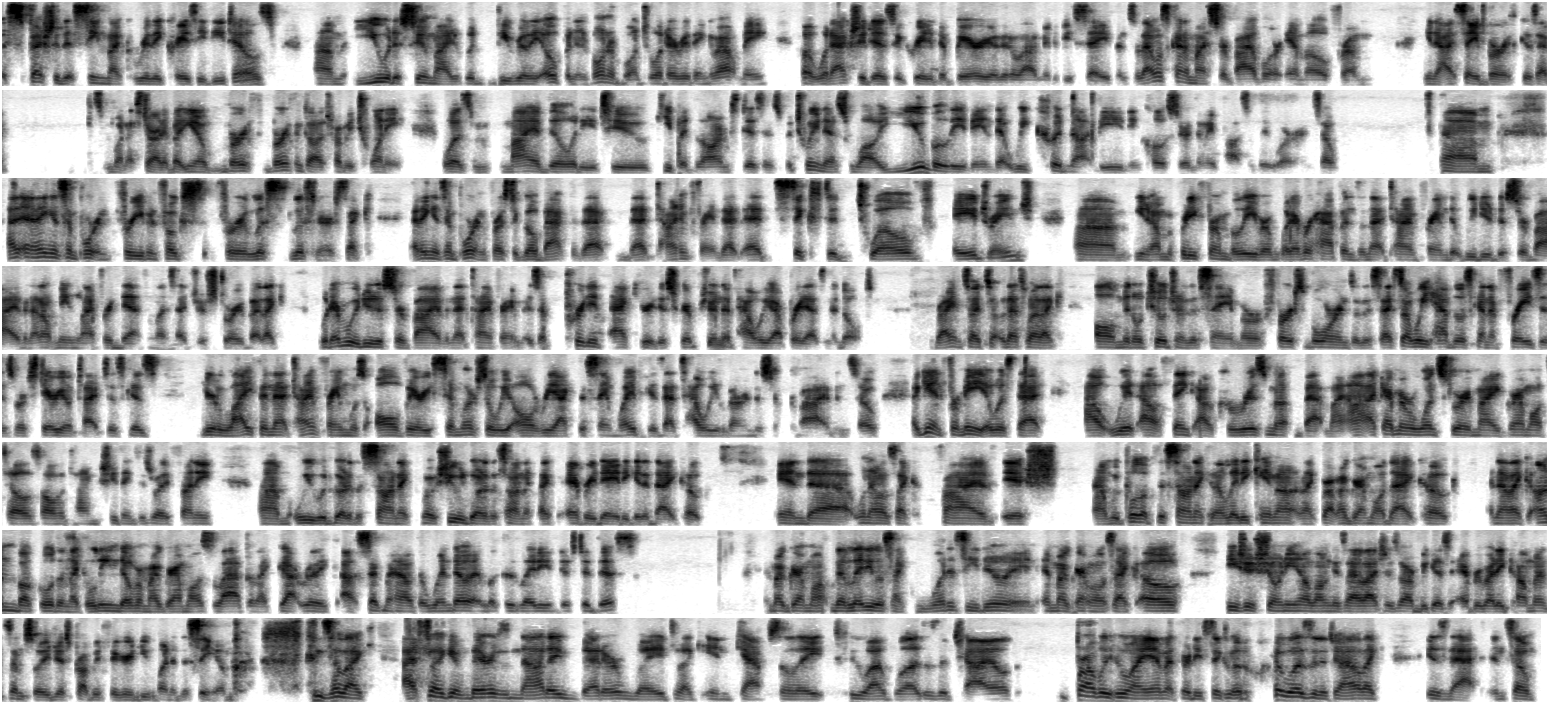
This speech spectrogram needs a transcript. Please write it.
especially that seemed like really crazy details, um, you would assume I would be really open and vulnerable and told everything about me. But what actually did is it created a barrier that allowed me to be safe. And so that was kind of my survival or MO from, you know, I say birth because I when I started, but you know, birth birth until I was probably 20 was my ability to keep an arm's distance between us while you believing that we could not be any closer than we possibly were. And so um, I, I, think it's important for even folks for list, listeners like i think it's important for us to go back to that that time frame that at 6 to 12 age range um, you know i'm a pretty firm believer of whatever happens in that time frame that we do to survive and i don't mean life or death unless that's your story but like whatever we do to survive in that time frame is a pretty accurate description of how we operate as an adult right? And so that's why like all middle children are the same or firstborns are the same. So we have those kind of phrases or stereotypes is because your life in that time frame was all very similar. So we all react the same way because that's how we learn to survive. And so again, for me, it was that outwit, outthink, out charisma, bat my eye. Like I remember one story my grandma tells all the time. She thinks is really funny. um, we would go to the Sonic. Well, she would go to the Sonic like every day to get a Diet Coke. And uh, when I was like five ish, um, we pulled up the Sonic and the lady came out and like brought my grandma a Diet Coke. And I like unbuckled and like leaned over my grandma's lap and like got really out, stuck my head out the window and looked at the lady and just did this. And my grandma, the lady was like, "What is he doing?" And my grandma was like, "Oh, he's just showing you how long his eyelashes are because everybody comments them, so he just probably figured you wanted to see him." and so, like, I feel like if there's not a better way to like encapsulate who I was as a child, probably who I am at 36, but who I was as a child, like, is that. And so,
